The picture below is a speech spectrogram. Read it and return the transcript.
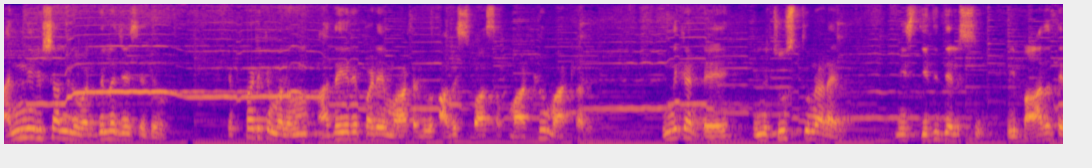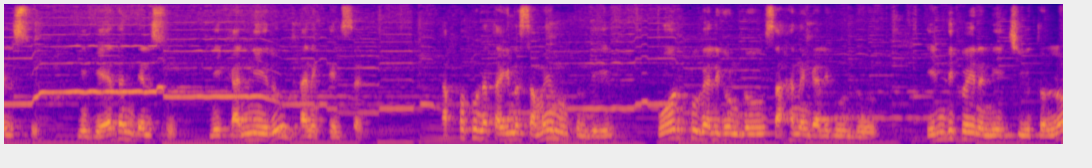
అన్ని విషయాలు నువ్వు వర్ధిల్ల చేసే దేవుడు. ఎప్పటికీ మనం అధైర్యపడే మాటలు అవిశ్వాస మాటలు మాట్లాడు ఎందుకంటే నిన్ను చూస్తున్నాడు ఆయన. నీ స్థితి తెలుసు నీ బాధ తెలుసు నీ వేదన తెలుసు నీ కన్నీరు ఆయనకు తెలుసు తప్పకుండా తగిన సమయం ఉంటుంది. ఓర్పు కలిగి ఉండు సహనం కలిగి ఉండు. ఎండిపోయిన నీ జీవితంలో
